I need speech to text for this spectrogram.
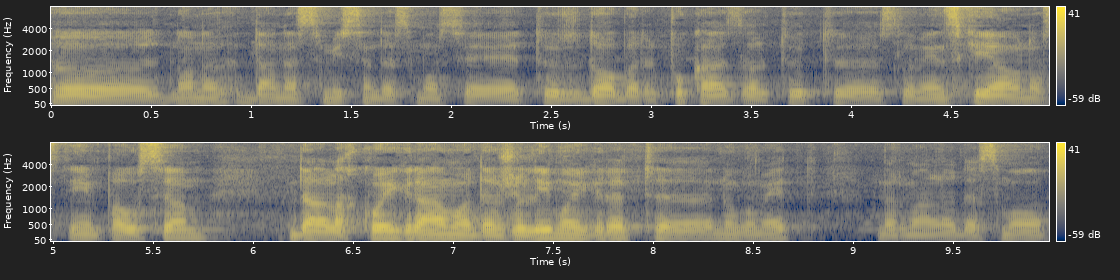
Eh, no, danes mislim, da smo se tudi dobro pokazali tudi eh, slovenski javnosti in pa vsem, da lahko igramo, da želimo igrati eh, nogomet. Normalno, da smo,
